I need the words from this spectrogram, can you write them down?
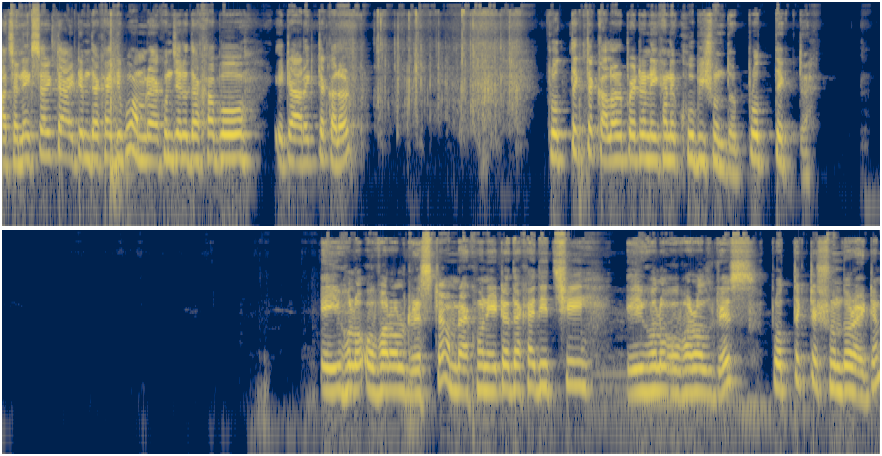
আচ্ছা নেক্সট আরেকটা আইটেম দেখাই দিব। আমরা এখন যেটা দেখাবো, এটা আরেকটা কালার প্রত্যেকটা কালার প্যাটার্ন এখানে খুবই সুন্দর, প্রত্যেকটা। এই হলো ওভারঅল ড্রেসটা আমরা এখন এটা দেখাই দিচ্ছি। এই হলো ওভারঅল ড্রেস প্রত্যেকটা সুন্দর আইটেম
